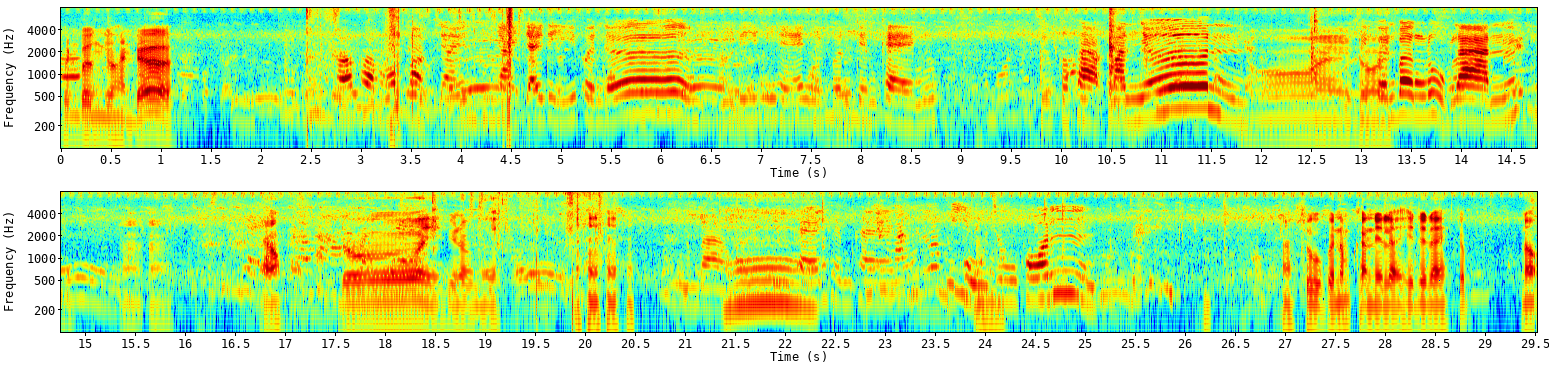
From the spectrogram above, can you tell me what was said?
เพิ่นเบิ่งอยู่หั่นเด้อขอขอบคุณขอบใจผู้ใหญ่ใจดีเพิ่นเด้ออยู่ดีมีแฮงให้เพิ่นเข้มแข็งสุขภาพมันยืนโดยโดที่ยเพิ่นเบิ่งลูกหลานอ่าอ่าเอาโดยพี่น้องเอ้ย ลำบากเข้มแข็งเข้มแข็งชูผู้ชูคนอะสู้ไปน้ำกันนี่แหละเฮ็ดได้ไดกับเนาะ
